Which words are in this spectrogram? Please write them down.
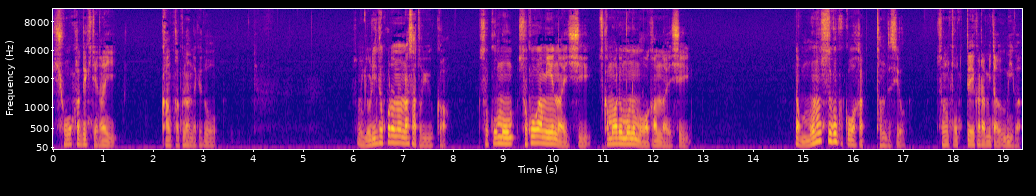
消化できてない感覚なんだけど、そのよりどころのなさというか、そこも、そこが見えないし、捕まるものもわかんないし、なんかものすごく怖かったんですよ。その突堤から見た海が。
